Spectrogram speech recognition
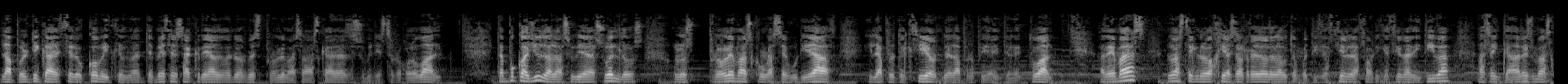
la política de cero COVID que durante meses ha creado enormes problemas a las cadenas de suministro global. Tampoco ayuda la subida de sueldos o los problemas con la seguridad y la protección de la propiedad intelectual. Además, nuevas tecnologías alrededor de la automatización y la fabricación aditiva hacen cada vez más,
